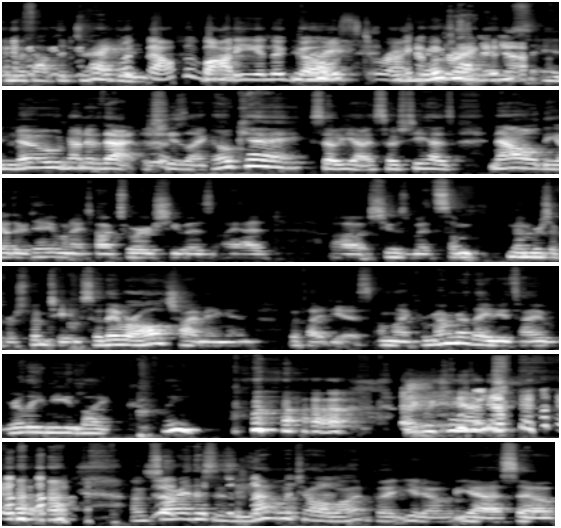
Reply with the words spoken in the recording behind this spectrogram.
and without the dragon. Without the body and the ghost, right? right. No dragons yeah. and no none of that. And she's like, okay. So yeah, so she has now the other day when I talked to her, she was I had uh, she was with some members of her swim team. So they were all chiming in with ideas. I'm like, remember, ladies, I really need like clean. like we can't. I'm sorry, this is not what y'all want, but you know, yeah. So,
